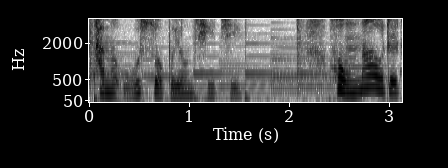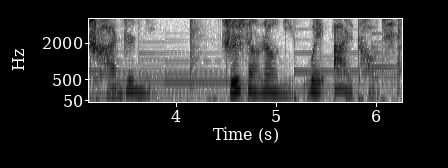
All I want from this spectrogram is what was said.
他们无所不用其极，哄闹着缠着你，只想让你为爱掏钱。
